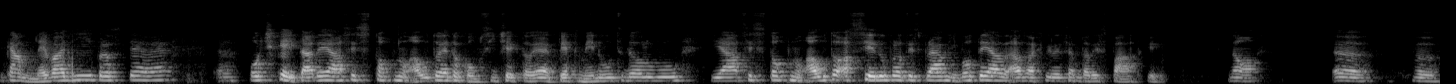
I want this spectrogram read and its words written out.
Říkám, nevadí prostě, eh, počkej tady, já si stopnu auto, je to kousíček, to je pět minut dolů, já si stopnu auto a sjedu pro ty správné boty a, a za chvíli jsem tady zpátky. No, eh, v,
